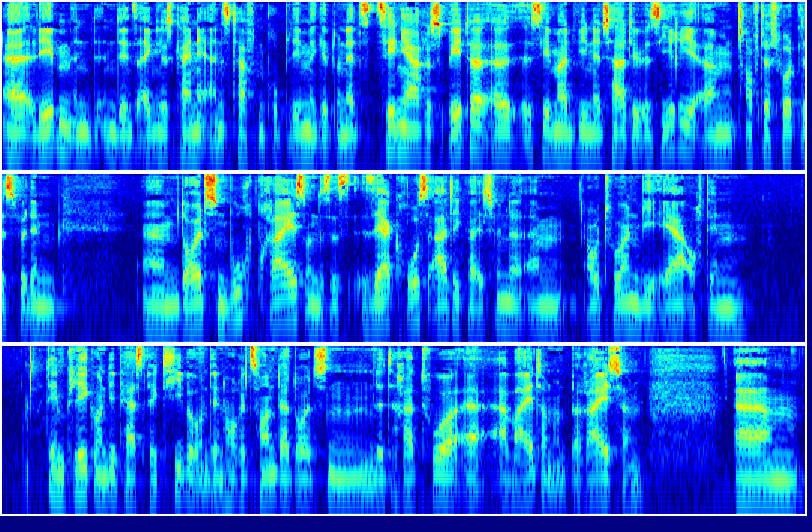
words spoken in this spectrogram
äh, leben, in, in denen es eigentlich keine ernsthaften Probleme gibt. Und jetzt zehn Jahre später äh, ist jemand wie Netati Öziri ähm, auf der Shortlist für den ähm, deutschen Buchpreis und das ist sehr großartig, weil ich finde, ähm, Autoren wie er auch den den Blick und die Perspektive und den Horizont der deutschen Literatur äh, erweitern und bereichern. Ähm,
